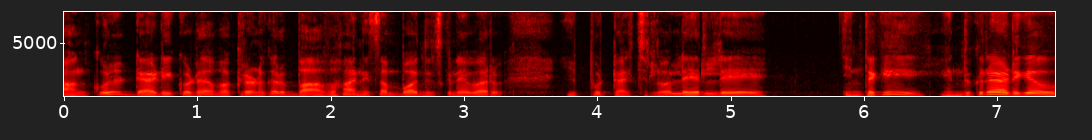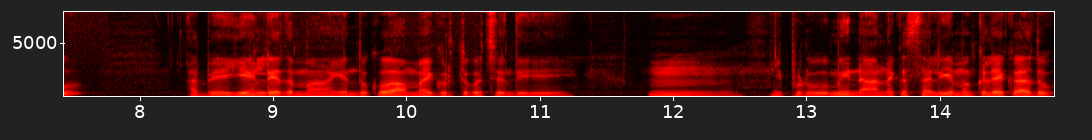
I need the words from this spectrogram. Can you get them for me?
అంకుల్ డాడీ కూడా ఒకరినొకరు బావా అని సంబోధించుకునేవారు ఇప్పుడు టచ్లో లేరులే. ఇంతకీ ఎందుకురా అడిగావు? అబ్బే ఏం లేదమ్మా. ఎందుకో ఆ అమ్మాయి గుర్తుకొచ్చింది. ఇప్పుడు మీ నాన్నకి సలీం అంకులే కాదు.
